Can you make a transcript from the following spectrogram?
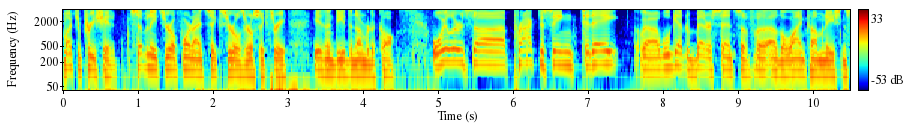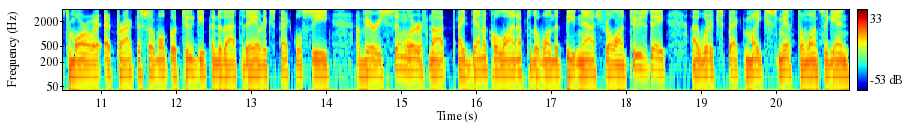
Much appreciated. 780 496 0063 is indeed the number to call. Oilers uh, practicing today uh, we'll get a better sense of, uh, of the line combinations tomorrow at, practice, so I won't go too deep into that today. I would expect we'll see a very similar, if not identical, lineup to the one that beat Nashville on Tuesday. I would expect Mike Smith to once again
